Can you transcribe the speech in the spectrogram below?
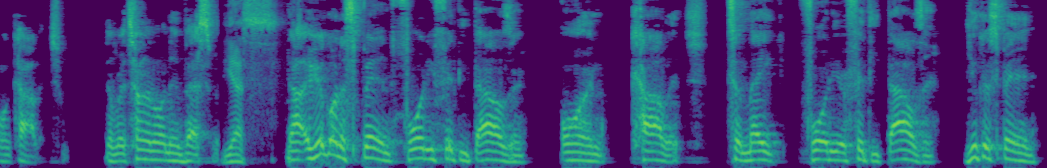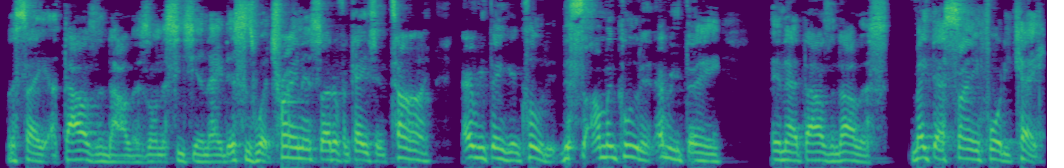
on college? The return on investment. Yes. Now, if you're going to spend 40, 50,000 on college to make 40 or 50,000, you could spend, let's say, a thousand dollars on the CCNA. This is what training, certification, time, everything included. This I'm including everything in that thousand dollars. Make that same 40K.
